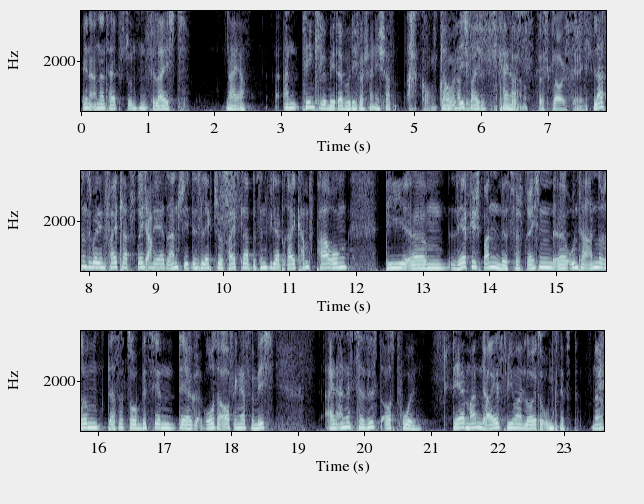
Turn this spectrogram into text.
in anderthalb Stunden vielleicht, naja, an zehn Kilometer würde ich wahrscheinlich schaffen. Ach komm, komm. Glaube ich, ich weiß es nicht, keine das, Ahnung. Das glaube ich dir nicht. Lass uns über den Fight Club sprechen, Ja. der jetzt ansteht, Intellectual Fight Club. Es sind wieder drei Kampfpaarungen, die ähm, sehr viel Spannendes versprechen. Äh, unter anderem, das ist so ein bisschen der große Aufhänger für mich, ein Anästhesist aus Polen. Der Mann Ja. weiß, wie man Leute umknipst. Ne?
